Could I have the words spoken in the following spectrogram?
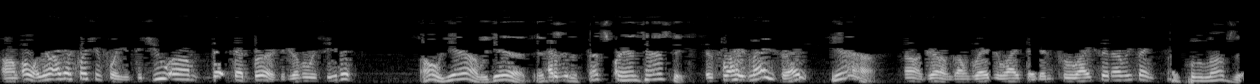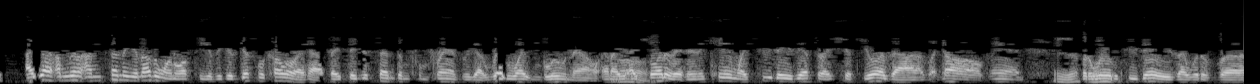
Um, oh, you know, I got a question for you. Did you um that that bird? Did you ever receive it? Oh yeah, we did. It's, it- that's fantastic. It flies nice, right? Yeah, Oh, good. I'm, I'm glad you liked it. And who likes it and everything? who loves it? I got. I'm gonna. I'm sending another one off to you because guess what color I have? They they just sent them from France. We got red, white, and blue now. And I, I Oh. thought of it, and it came like two days after I shipped yours out. I was like, oh man. That's But wonderful. waited two days, I would have. Uh,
